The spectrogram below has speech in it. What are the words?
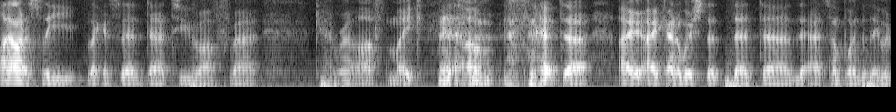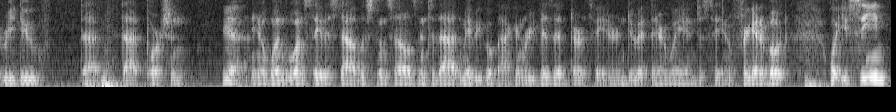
I honestly, like I said uh, to you off uh, camera, off mic, um, that uh, I, I kind of wish that that uh, at some point that they would redo that that portion. Yeah. You know, when, once they've established themselves into that, maybe go back and revisit Darth Vader and do it their way and just say, you know, forget about what you've seen.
